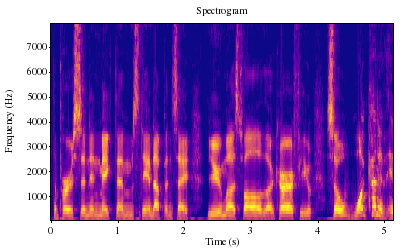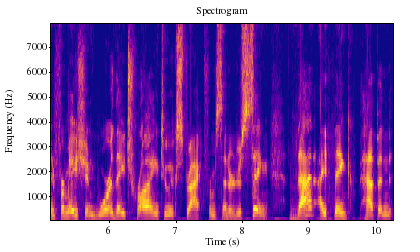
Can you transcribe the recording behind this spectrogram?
the person and make them stand up and say, you must follow the curfew. So, what kind of information were they trying to extract from Senator Singh? That, I think, happened,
